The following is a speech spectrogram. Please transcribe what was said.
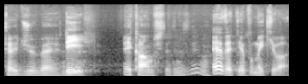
Tecrübe. Değil. Ek almış dediniz değil mi? Evet yapım eki var.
